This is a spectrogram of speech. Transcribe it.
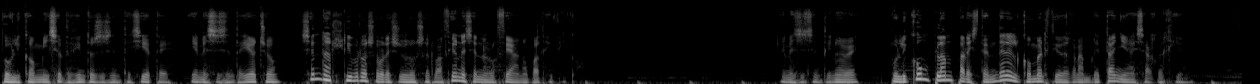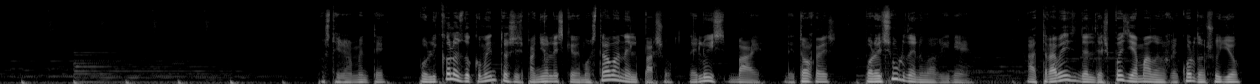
Publicó en 1767 y en el 68 sendos libros sobre sus observaciones en el Océano Pacífico. En el 69 publicó un plan para extender el comercio de Gran Bretaña a esa región. Posteriormente, publicó los documentos españoles que demostraban el paso de Luis Báez de Torres por el sur de Nueva Guinea, a través del después llamado en recuerdo suyo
